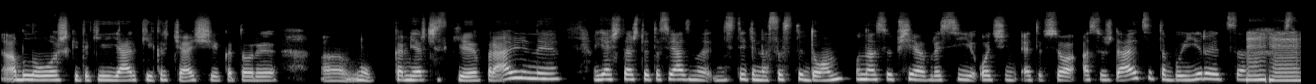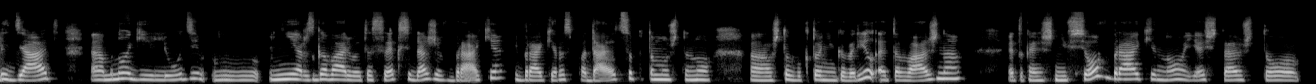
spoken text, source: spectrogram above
обложки такие яркие, кричащие, которые, э, ну, коммерчески правильные. Я считаю, что это связано действительно со стыдом. У нас вообще в России очень это все осуждается, табуируется, mm-hmm. стыдят. Э, многие люди не разговаривают о сексе даже в браке, и браки распадаются, потому что, ну, э, чтобы кто ни говорил, это важно. Это, конечно, не все в браке, но я считаю, что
